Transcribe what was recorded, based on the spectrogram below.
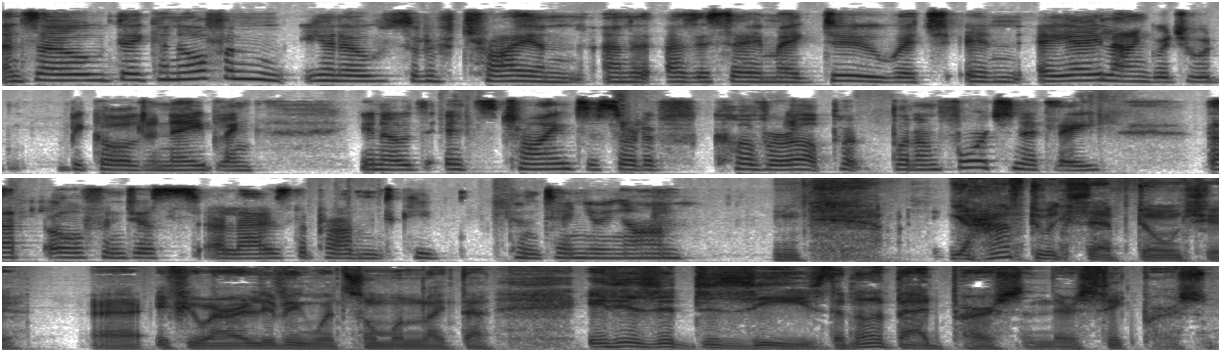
and so they can often, you know, sort of try and, and as I say, make do, which in AA language would be called enabling. You know, it's trying to sort of cover up, but, but unfortunately, that often just allows the problem to keep continuing on. You have to accept, don't you, uh, if you are living with someone like that. It is a disease. They're not a bad person, they're a sick person.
